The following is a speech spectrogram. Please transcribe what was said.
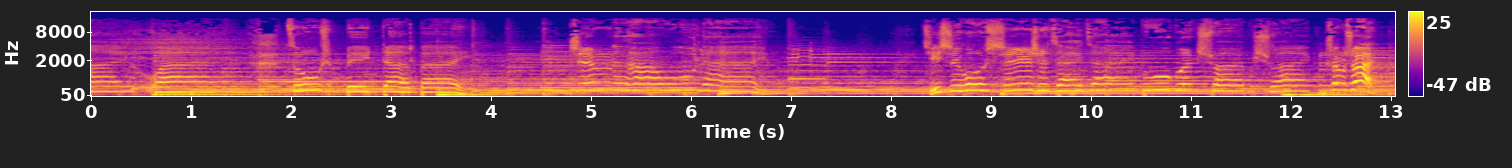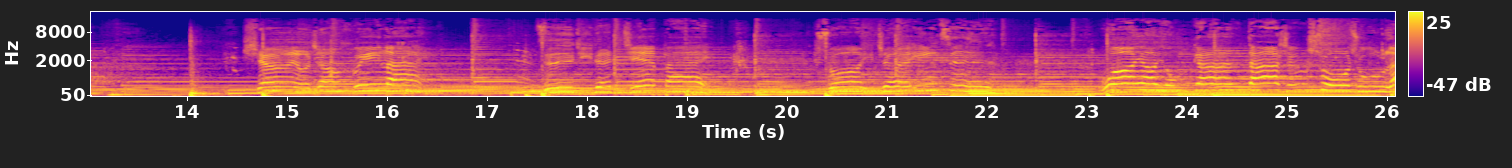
爱，总是被打败，真的好无奈。其实我实实在在，不管帅不帅，帅不帅，想要找回来自己的节拍，所以这一次。我要勇敢，大声说出来，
